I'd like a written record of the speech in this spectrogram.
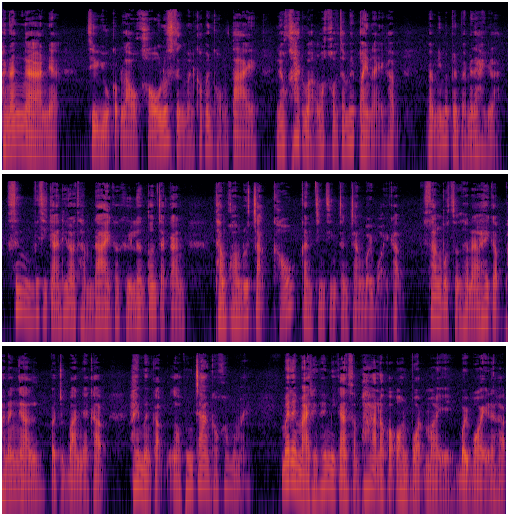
พนักงงานเนี่ยที่อยู่กับเราเขารู้สึกเหมือนเขาเป็นของตาย แล้วคาดหวังว่าเขาจะไม่ไปไหนครับ แบบนี้มันเป็นไปไม่ได้อยู่ละซึ่งวิธีการที่เราทำได้ก็คือเริ่มต้นจากการทำความรู้จักเขากันจริง ๆ จังๆ บ่อย ๆ ครับ สร้างบทสนทนาให้กับพนักงงานปัจจุบันเนี่ยครับ ให้เหมือนกับเราเพิ่งจ้างเขาเข้ามาใหม่ ไม่ได้หมายถึงให้มีการสัมภาษณ์แล้วก็ออนบอร์ดใหม่บ่อย ๆ นะครับ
